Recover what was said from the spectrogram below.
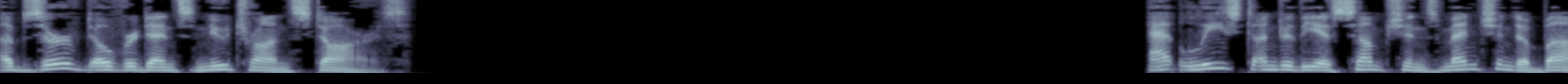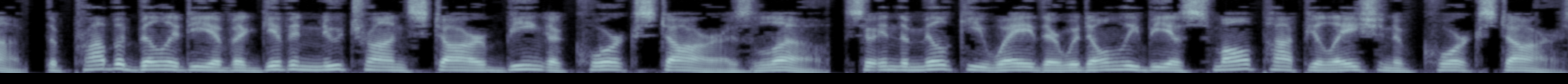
Observed overdense neutron stars At least under the assumptions mentioned above, the probability of a given neutron star being a quark star is low, so in the Milky Way there would only be a small population of quark stars.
